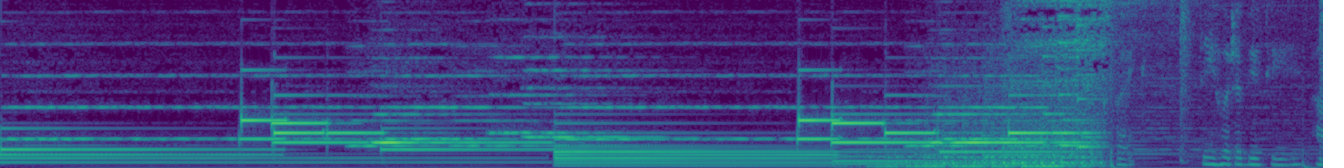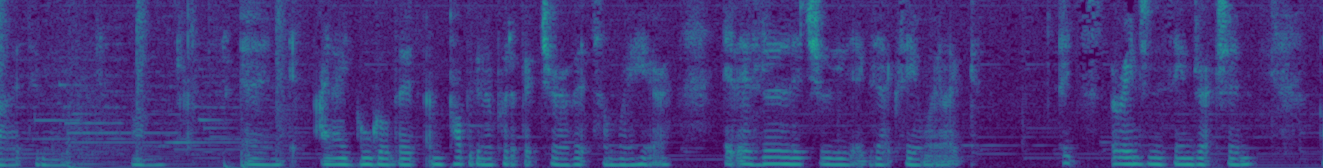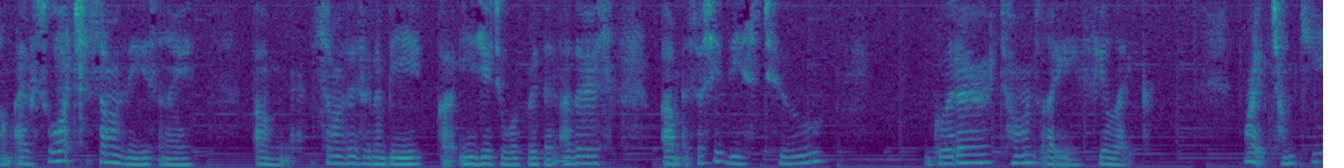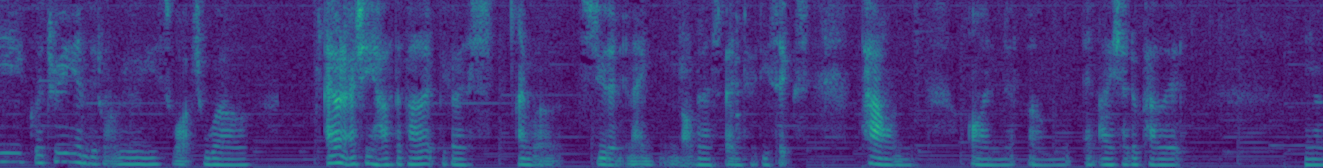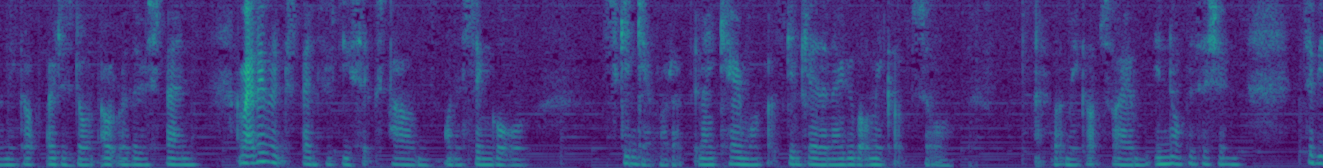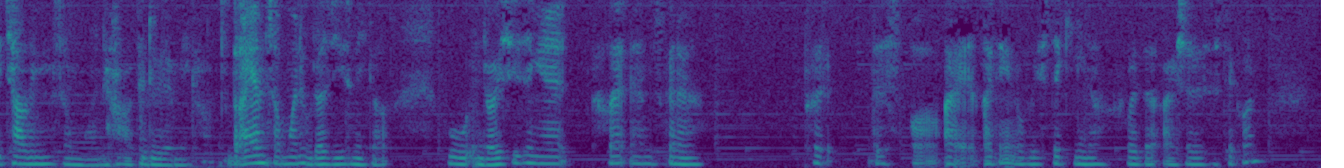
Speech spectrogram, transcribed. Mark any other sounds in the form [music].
Looks like the Huda Beauty palette to me. Um, and and I googled it. I'm probably gonna put a picture of it somewhere here. It is literally the exact same way. Like it's arranged in the same direction. Um, I've swatched some of these, and I um, some of these are gonna be uh, easier to work with than others. Um, especially these two glitter tones. I feel like more like chunky, glittery, and they don't really swatch well. I don't actually have the palette because I'm a student and I'm not gonna spend 56 pounds on um, an eyeshadow palette. You know, makeup, I just don't. I would rather spend. I mean, I don't even spend 56 pounds on a single skincare product, and I care more about skincare than I do about makeup. So, about makeup, so I am in no position to be telling someone how to do their makeup. But I am someone who does use makeup, who enjoys using it. But I'm just gonna put this all. I I think it'll be sticky enough for the eyeshadows to stick on.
